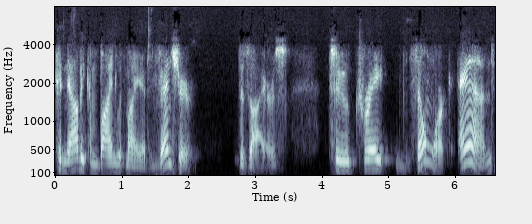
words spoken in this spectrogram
could now be combined with my adventure desires to create film work. And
